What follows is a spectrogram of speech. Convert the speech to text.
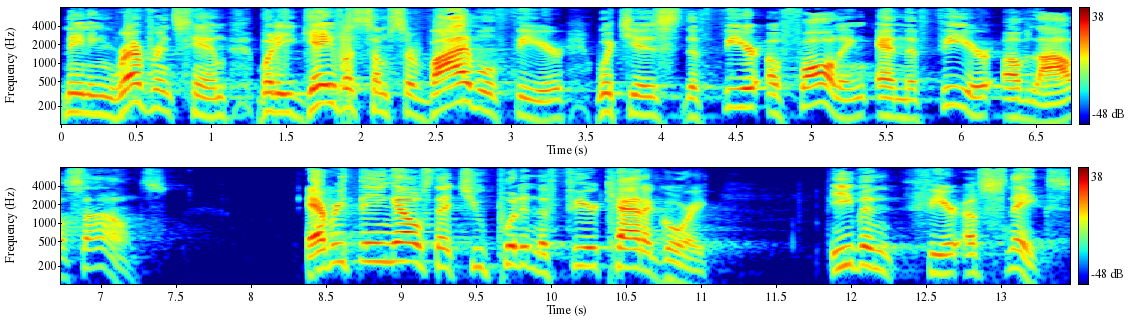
meaning reverence him, but he gave us some survival fear, which is the fear of falling and the fear of loud sounds. Everything else that you put in the fear category, even fear of snakes,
